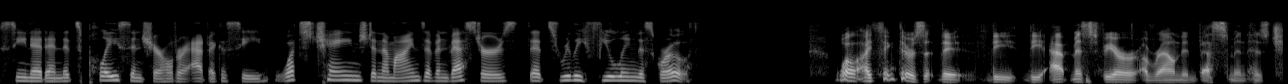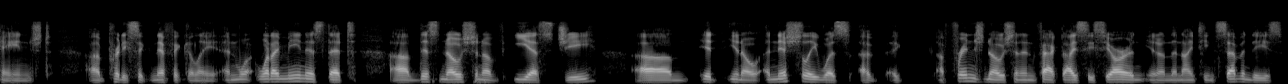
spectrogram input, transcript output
seen it and its place in shareholder advocacy? What's changed in the minds of investors that's really fueling this growth? Well, I think there's the the the atmosphere around investment has changed uh, pretty significantly, and what what I mean is that uh, this notion of ESG, um, it you know initially was a, a, a fringe notion. In fact, ICCR in you know in the 1970s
